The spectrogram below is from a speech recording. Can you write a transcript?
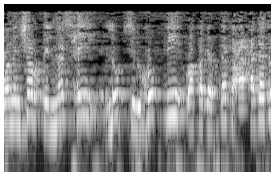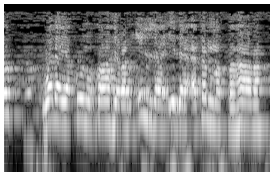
ومن شرط المسح لبس الخف وقد ارتفع حدثه ولا يكون طاهرا إلا إذا أتم الطهارة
